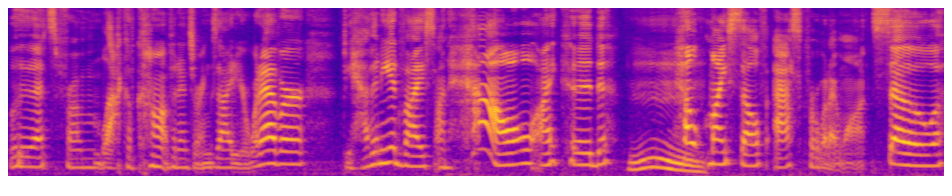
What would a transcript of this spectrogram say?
whether that's from lack of confidence or anxiety or whatever. Do you have any advice on how I could hmm. help myself ask for what I want? So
